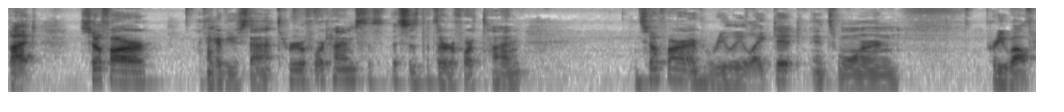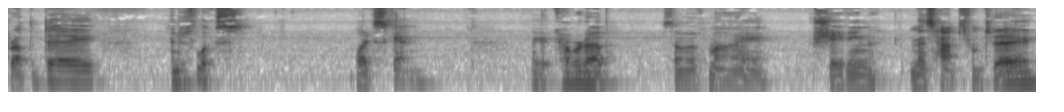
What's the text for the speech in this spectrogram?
But so far, I think I've used that three or four times. This, this is the third or fourth time. And so far, I've really liked it. It's worn pretty well throughout the day and just looks like skin. I get covered up some of my shaving mishaps from today.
